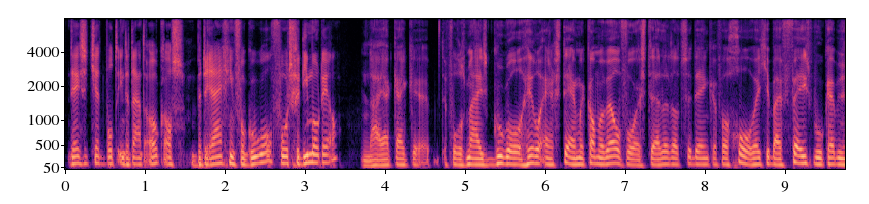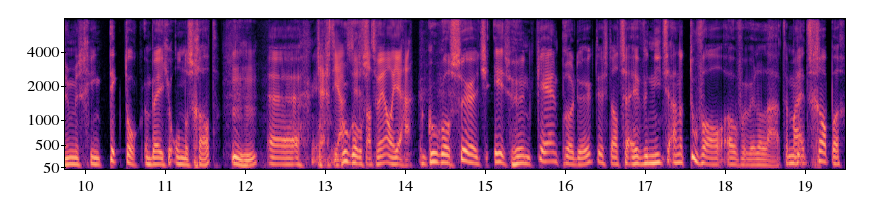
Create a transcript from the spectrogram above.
deze chatbot inderdaad ook als bedreiging voor Google, voor het verdienmodel? Nou ja, kijk, volgens mij is Google heel erg sterk. Maar ik kan me wel voorstellen dat ze denken van... goh, weet je, bij Facebook hebben ze misschien TikTok een beetje onderschat. Mm -hmm. uh, zegt, ja, Google, dat wel, ja. Google Search is hun kernproduct. Dus dat ze even niets aan het toeval over willen laten. Maar het is grappig.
